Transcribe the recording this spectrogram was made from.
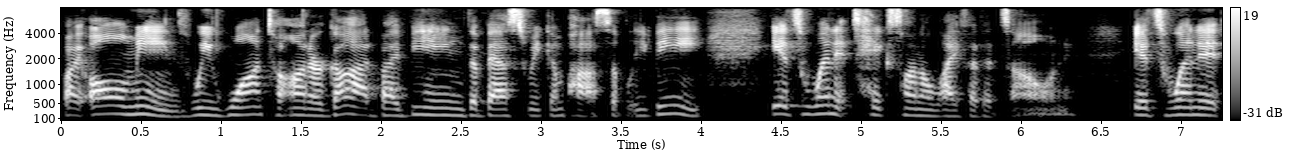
By all means, we want to honor God by being the best we can possibly be. It's when it takes on a life of its own. It's when it,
